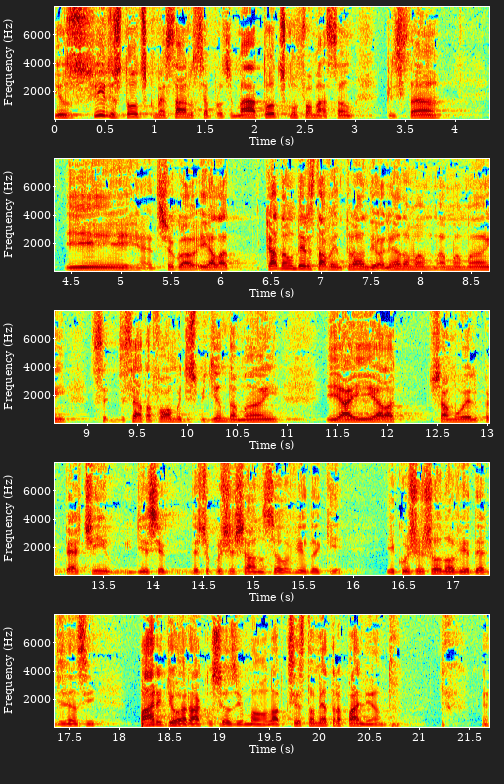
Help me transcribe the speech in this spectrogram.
e os filhos todos começaram a se aproximar, todos com formação cristã. E chegou e ela, cada um deles estava entrando e olhando a mamãe, de certa forma despedindo da mãe. E aí ela chamou ele pertinho e disse: "Deixa eu cochichar no seu ouvido aqui". E cochichou no ouvido dele dizendo assim: Pare de orar com seus irmãos lá, porque vocês estão me atrapalhando.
